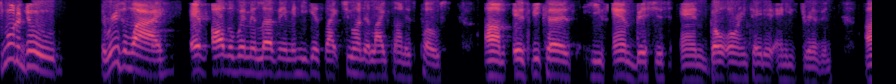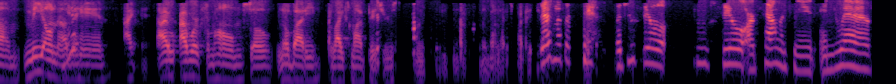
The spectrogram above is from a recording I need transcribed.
Smooth dude. The reason why every, all the women love him and he gets like 200 likes on his post um, is because he's ambitious and goal orientated and he's driven. Um, me, on the other hand, I, I I work from home, so nobody likes my pictures. Nobody likes my pictures. There's nothing, but you still you still are talented, and you have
